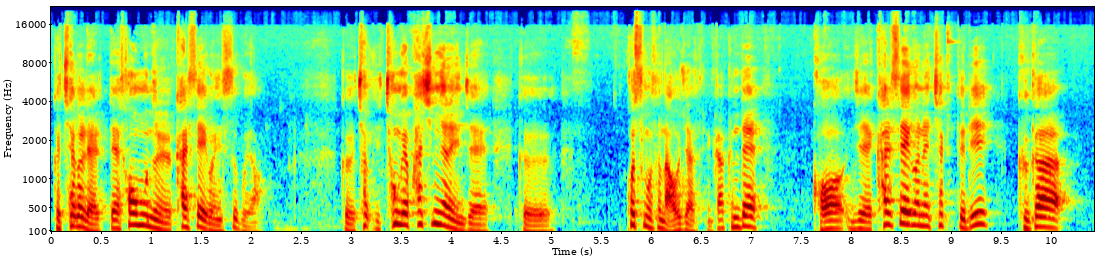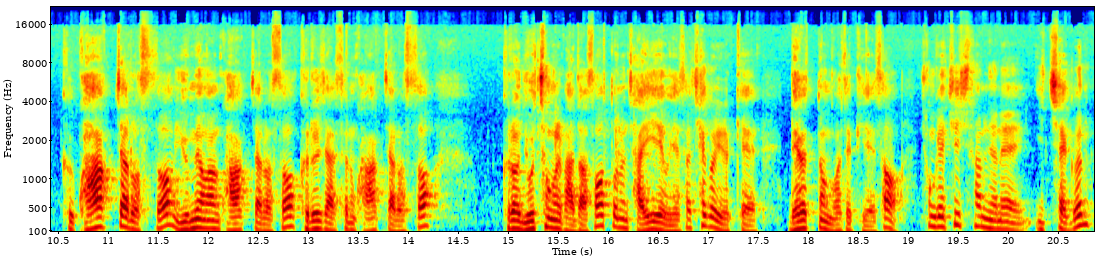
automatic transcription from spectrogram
그 책을 낼 때 서문을 칼 세이건이 쓰고요. 그 1980년에 이제 그 코스모스 나오지 않습니까? 근데 거 이제 칼 세이건의 책들이 그가 그 과학자로서 유명한 과학자로서 글을 잘 쓰는 과학자로서 그런 요청을 받아서 또는 자의에 의해서 책을 이렇게 내었던 것에 비해서 1973년에 이 책은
